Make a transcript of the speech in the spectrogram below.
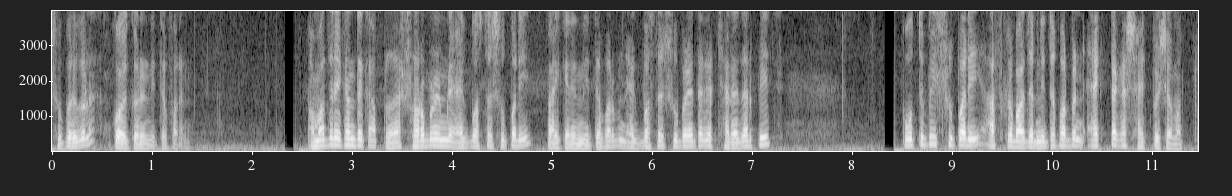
সুপারিগুলো ক্রয় করে নিতে পারেন। আমাদের এখান থেকে আপনারা সর্বনিম্ন এক বস্তা সুপারি পাইকারি নিতে পারবেন। এক বস্তা সুপারি থেকে চার হাজার পিস, প্রতি পিস সুপারি আজকের বাজার নিতে পারবেন এক টাকা ষাট পয়সা মাত্র।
